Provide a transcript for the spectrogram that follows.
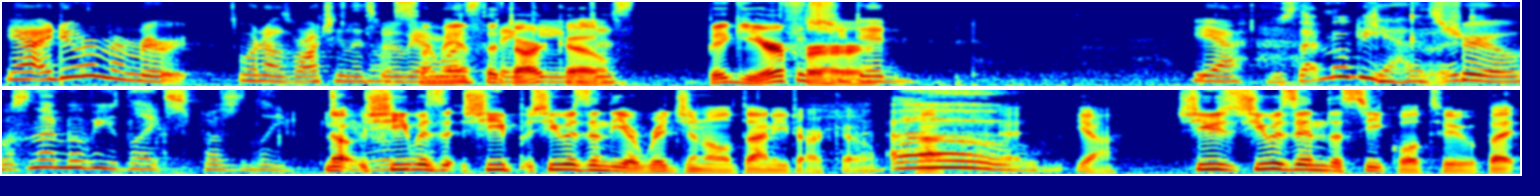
Yeah, I do remember when I was watching this movie, I was Samantha thinking Darko, just big year for that she her. did. Yeah, was that movie. Yeah, that's true. Wasn't that movie like supposedly? No, she was she she was in the original Donnie Darko. Uh, Oh. yeah, she was she was in the sequel too, but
